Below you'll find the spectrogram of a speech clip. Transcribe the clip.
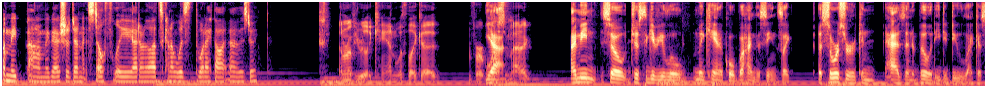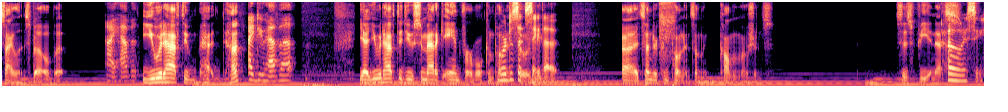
Uh, maybe I don't know. Maybe I should have done it stealthily. I don't know. That's kind of was what I thought I was doing. I don't know if you really can with like a verbal Yeah. or somatic. I mean, so just to give you a little mechanical behind the scenes, like a sorcerer can has an ability to do like a silent spell, but I have it. you would have to, ha- huh? I do have that. Yeah, you would have to do somatic and verbal components. Where does so it say be- that? Uh, it's under components on the Calm Emotions. It says V and S. Oh, I see.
